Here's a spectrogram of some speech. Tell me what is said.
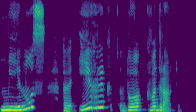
мінус y е, до квадрату.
